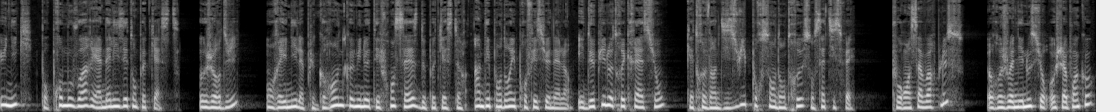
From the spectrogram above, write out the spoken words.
unique pour promouvoir et analyser ton podcast. Aujourd'hui, on réunit la plus grande communauté française de podcasteurs indépendants et professionnels. Et depuis notre création, 98% d'entre eux sont satisfaits. Pour en savoir plus, rejoignez-nous sur osha.co,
